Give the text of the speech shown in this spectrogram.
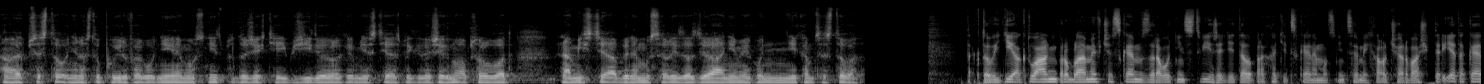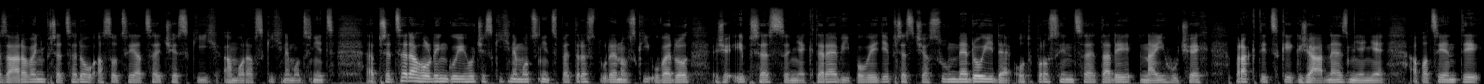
ale přesto oni nastupují do fakultních nemocnic, protože chtějí žít ve velkém městě, respektive všechno absolvovat na místě, aby nemuseli za vzděláním jako někam cestovat. Tak to vidí aktuální problémy v českém zdravotnictví ředitel Prachatické nemocnice Michal Čarvaš, který je také zároveň předsedou Asociace českých a moravských nemocnic. Předseda holdingu jeho českých nemocnic Petr Studenovský uvedl, že i přes některé výpovědi přes času nedojde od prosince tady na jihu Čech prakticky k žádné změně a pacienty,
